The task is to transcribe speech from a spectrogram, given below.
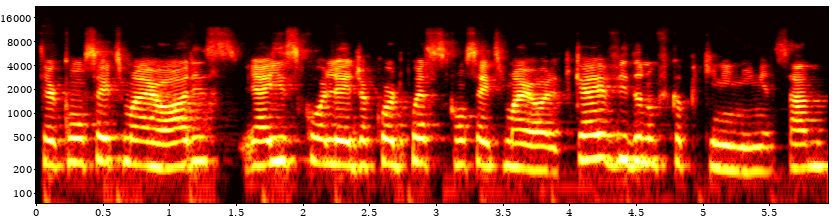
ter conceitos maiores e aí escolher de acordo com esses conceitos maiores, porque aí a vida não fica pequenininha, sabe?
